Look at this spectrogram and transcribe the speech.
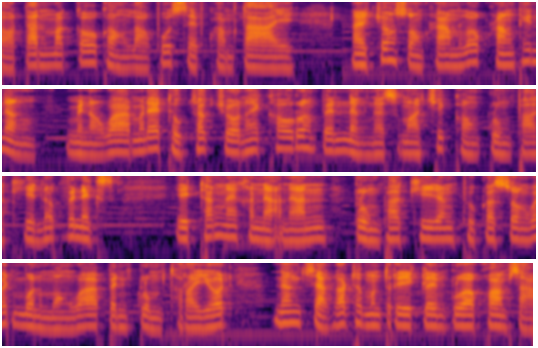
ต่อต้านมักเกิลของเหล่าผู้เสพความตาย ในช่วงสงครามโลกครั้งที่หนึ่งเมนาวาไม่ได้ถูกชักชวนให้เข้าร่วมเป็นหนึ่งในสมาชิกของกลุ่มภาคีนกวินิกส์อีกทั้งในขณะนั้น กลุ่มภาคียังถูกกระทรวงเวทมนต์มองว่าเป็นกลุ่มทรยศ เนื่องจากรัฐมนตรีเกรงกลัวความสา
